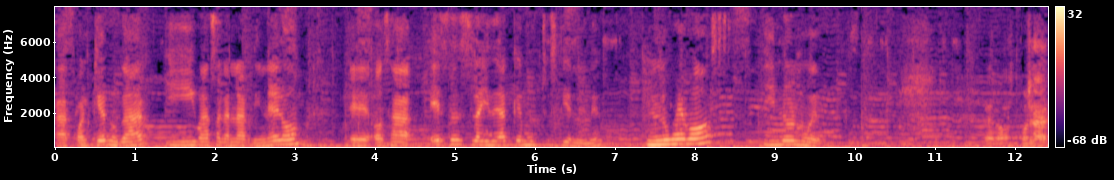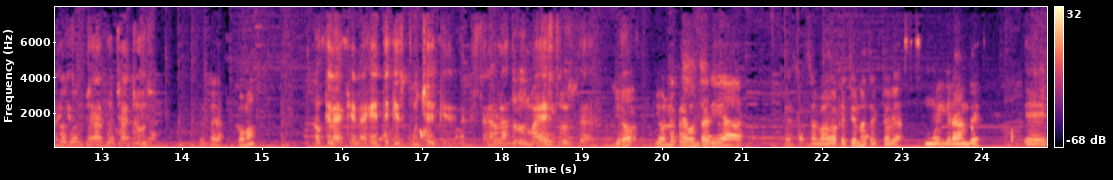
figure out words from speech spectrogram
a cualquier lugar y vas a ganar dinero. Eh, o sea, esa es la idea que muchos tienen, ¿eh? Nuevos y no nuevos. Pero, por Escuchar, ejemplo, hay que escuchar, muchachos. Espera, ¿cómo? No, que la, que la gente que escuche, que la que están hablando los maestros, o sea, Yo, yo le preguntaría pues, a Salvador, que tiene una trayectoria muy grande, eh,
